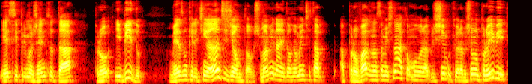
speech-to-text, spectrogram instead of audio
esse primogênito está proibido, mesmo que ele tinha antes de Yom Tov. Shumamina, então realmente está aprovado na nossa Mishnah, como o Rabi Shimon, que o Rabi Shimon proíbe,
